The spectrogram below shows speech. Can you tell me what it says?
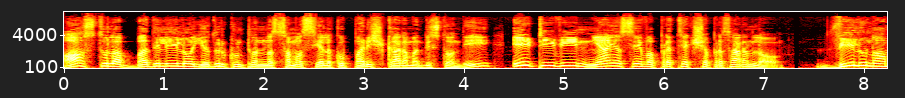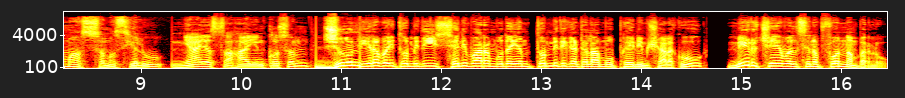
ఆస్తుల బదిలీలో ఎదుర్కొంటున్న సమస్యలకు పరిష్కారం అందిస్తోంది ఈటీవీ న్యాయసేవ ప్రత్యక్ష ప్రసారంలో. వీలునామా సమస్యలు న్యాయ సహాయం కోసం జూన్ ఇరవై తొమ్మిది శనివారం ఉదయం తొమ్మిది గంటల ముప్పై నిమిషాలకు మీరు చేయవలసిన ఫోన్ నంబర్లు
